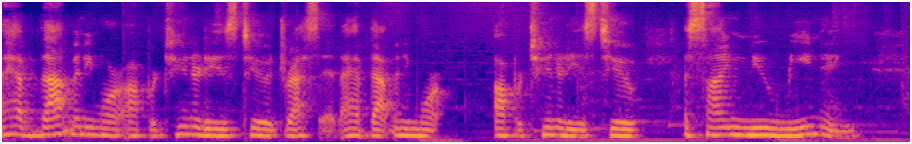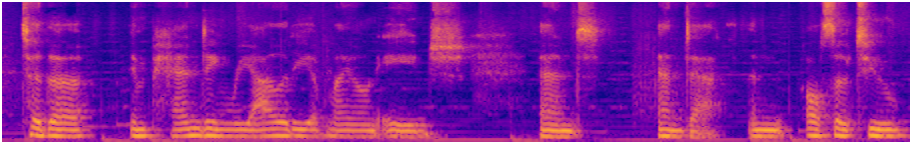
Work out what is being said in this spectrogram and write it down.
I have that many more opportunities to address it. I have that many more opportunities to assign new meaning to the impending reality of my own age and and death and also to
